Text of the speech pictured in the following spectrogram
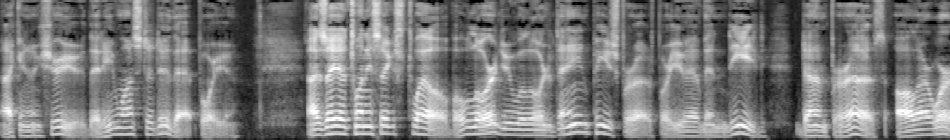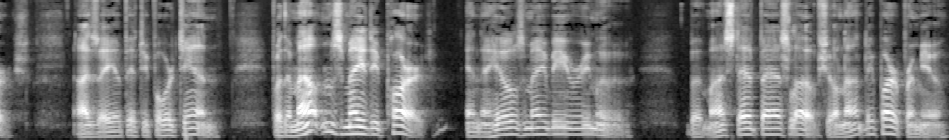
I can assure you that he wants to do that for you. Isaiah 26:12 O Lord, you will ordain peace for us, for you have indeed done for us all our works. Isaiah 54:10 For the mountains may depart and the hills may be removed, but my steadfast love shall not depart from you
